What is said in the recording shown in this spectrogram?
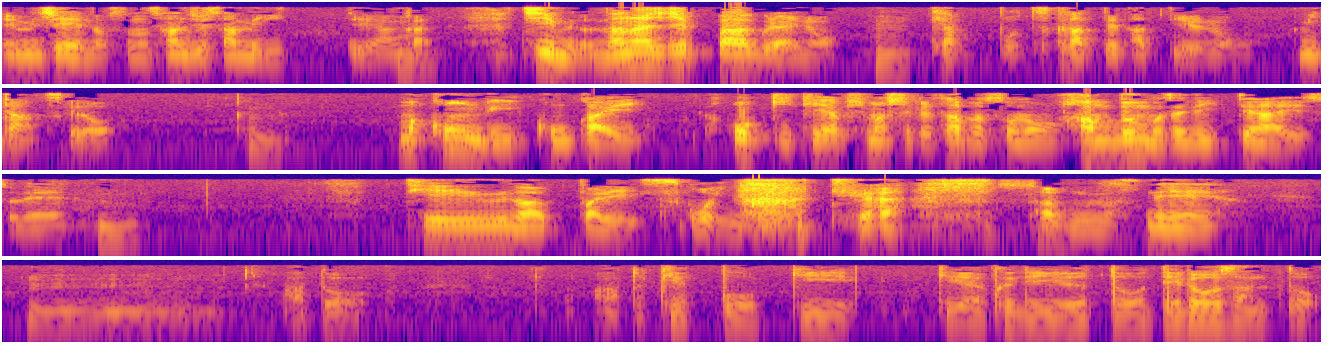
MJ のその33 million って、なんかうん、チームの70%ぐらいのうん。キャップを使ってたっていうのを見たんですけど、うん。まあ、コンリー今回、大きい契約しましたけど、多分その半分も全然いってないですよね。うん。っていうのはやっぱりすごいなって思いますね。うん。あと、あと結構大きい契約で言うと、デローザンと、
